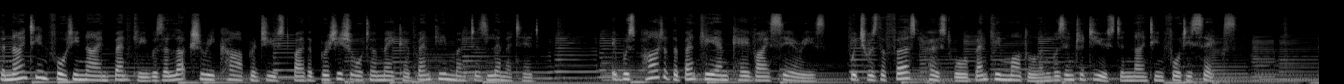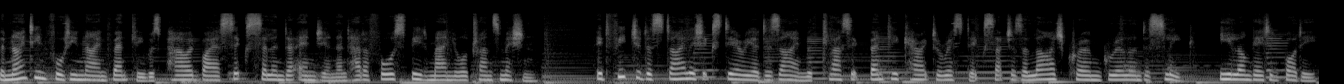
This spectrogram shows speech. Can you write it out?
The 1949 Bentley was a luxury car produced by the British automaker Bentley Motors Limited. It was part of the Bentley MKV series, which was the first post-war Bentley model and was introduced in 1946. The 1949 Bentley was powered by a six-cylinder engine and had a four-speed manual transmission. It featured a stylish exterior design with classic Bentley characteristics such as a large chrome grille and a sleek, elongated body.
